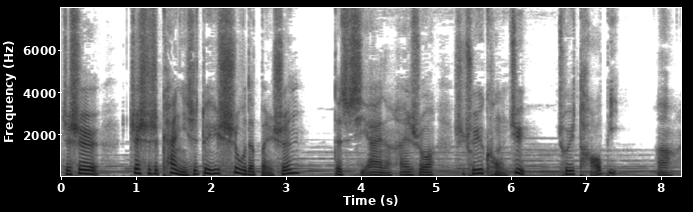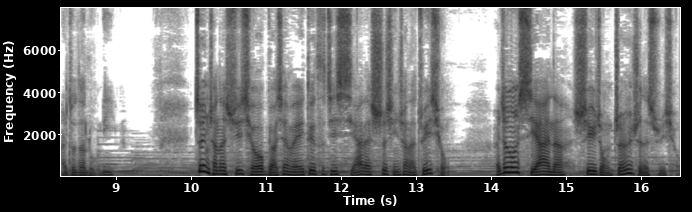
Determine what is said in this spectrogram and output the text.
只是这是看你是对于事物的本身。的喜爱呢，还是说是出于恐惧、出于逃避啊而做的努力？正常的需求表现为对自己喜爱的事情上的追求，而这种喜爱呢是一种真实的需求。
